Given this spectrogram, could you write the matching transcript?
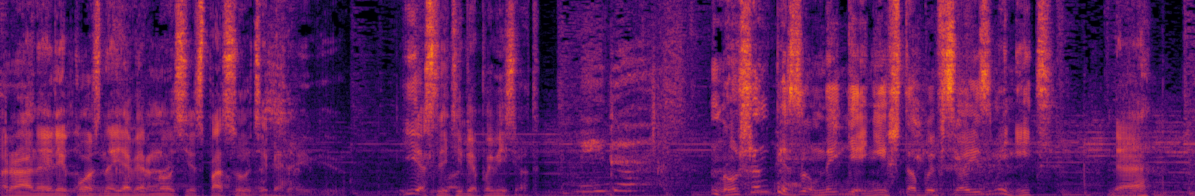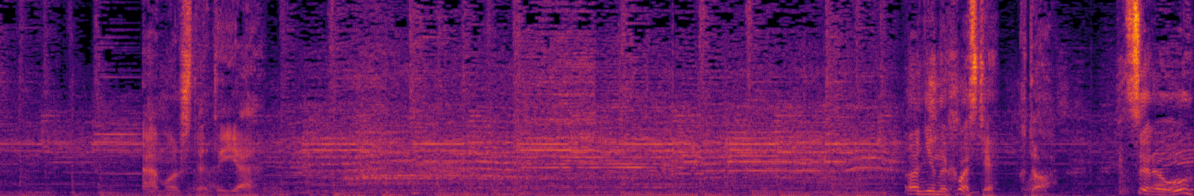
Рано или поздно я вернусь и спасу тебя. Если тебе повезет. Нужен безумный гений, чтобы все изменить. Да? А может, это я? Они на хвосте. Кто? ЦРУ,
